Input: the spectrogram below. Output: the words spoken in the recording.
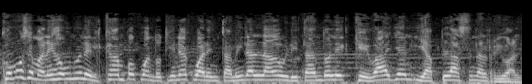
¿Cómo se maneja uno en el campo cuando tiene a 40.000 al lado gritándole que vayan y aplasten al rival?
